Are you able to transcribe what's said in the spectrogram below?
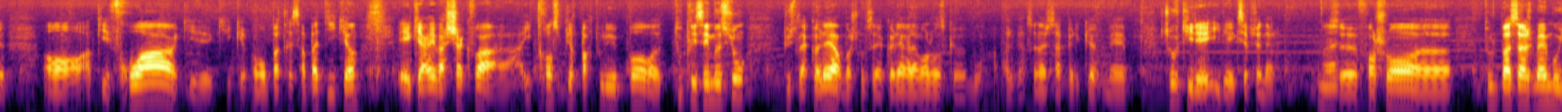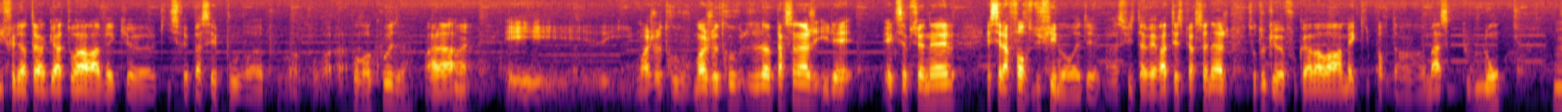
qui est froid, qui est, vraiment pas très sympathique, hein, et qui arrive à chaque fois, à- il transpire par tous les pores euh, toutes les émotions. Plus la colère, moi je trouve que c'est la colère et la vengeance que bon le personnage s'appelle que mais je trouve qu'il est il est exceptionnel. Ouais. C'est- Franchement, euh, tout le passage même où il fait l'interrogatoire avec euh, qui se fait passer pour, euh, pour, pour, Pour Rockwood. voilà. Ouais. Et moi je trouve, moi je trouve le personnage il est exceptionnel et c'est la force du film en réalité. Si tu avais raté ce personnage, surtout qu'il faut quand même avoir un mec qui porte un masque tout le long,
